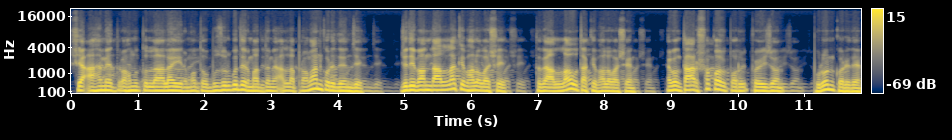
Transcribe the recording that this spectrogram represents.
সে আহমেদ রহমতুল্লাহ আলাইয়ের মতো বুজুর্গদের মাধ্যমে আল্লাহ প্রমাণ করে দেন যে, যদি বান্দা আল্লাহকে ভালোবাসে, তবে আল্লাহও তাকে ভালোবাসেন এবং তার সকল প্রয়োজন পূরণ করে দেন।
